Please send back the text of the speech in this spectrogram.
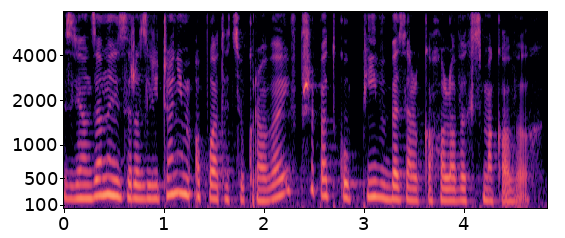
związanej z rozliczeniem opłaty cukrowej w przypadku piw bezalkoholowych smakowych.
